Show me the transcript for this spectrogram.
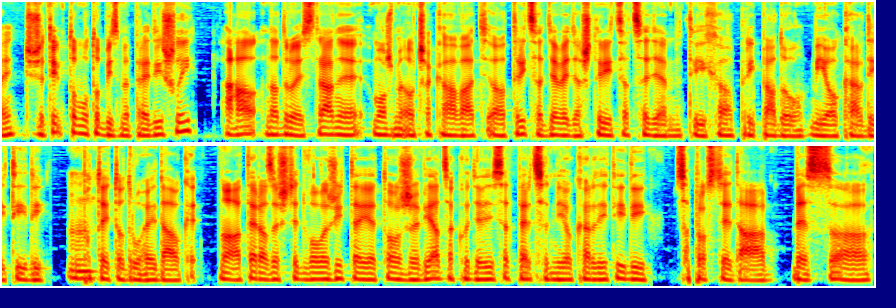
Hej? Čiže tým, tomuto by sme predišli a na druhej strane môžeme očakávať 39 eh, až 47 tých eh, prípadov myokarditídy mm. po tejto druhej dávke. No a teraz ešte dôležité je to, že viac ako 90% myokarditídy sa proste dá bez uh,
